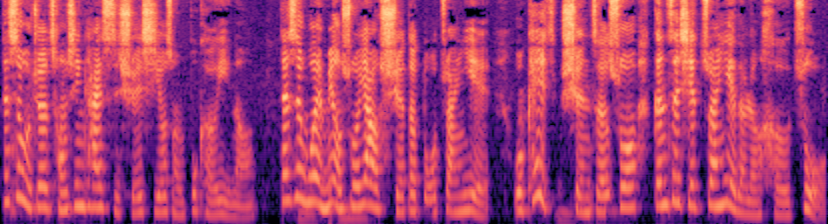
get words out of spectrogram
但是我觉得重新开始学习有什么不可以呢？但是我也没有说要学得多专业，我可以选择说跟这些专业的人合作。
